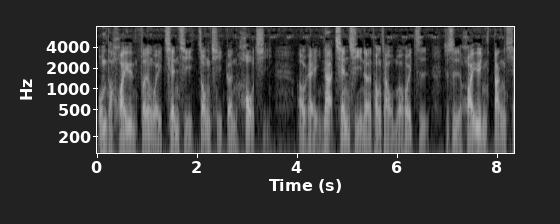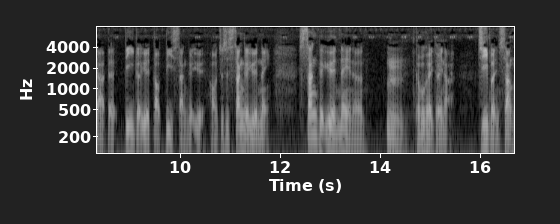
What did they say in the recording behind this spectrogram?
我们把怀孕分为前期、中期跟后期。OK，那前期呢，通常我们会指就是怀孕当下的第一个月到第三个月，好，就是三个月内，三个月内呢，嗯，可不可以推拿？基本上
